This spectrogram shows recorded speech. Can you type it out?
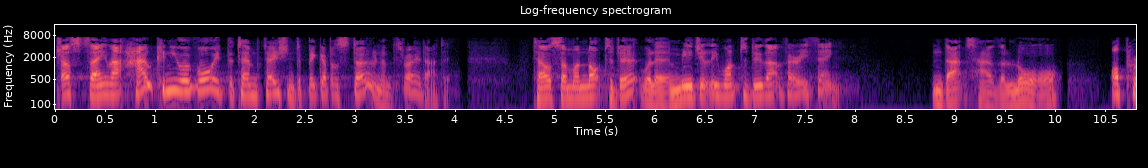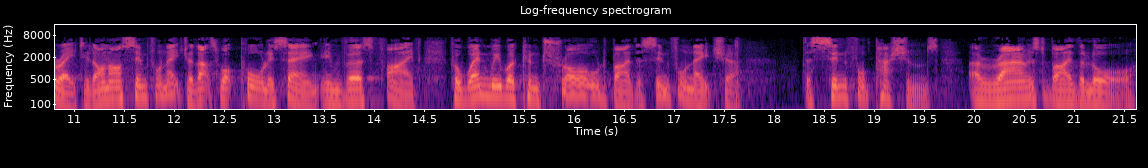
just saying that, how can you avoid the temptation to pick up a stone and throw it at it? Tell someone not to do it, will immediately want to do that very thing. And that's how the law operated on our sinful nature. That's what Paul is saying in verse 5. For when we were controlled by the sinful nature, the sinful passions aroused by the law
